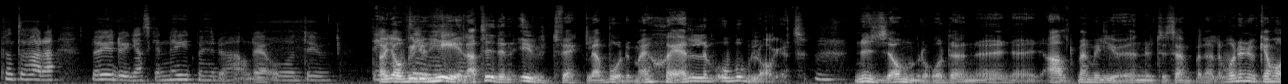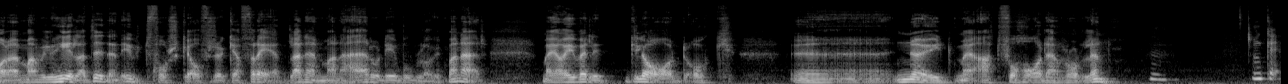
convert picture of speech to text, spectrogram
Får inte höra. Då är du ganska nöjd med hur du har det och du... Ja, jag vill ju hela tiden utveckla både mig själv och bolaget. Nya områden, eh, allt med miljön nu till exempel, eller vad det nu kan vara. Man vill ju hela tiden utforska och försöka förädla den man är och det bolaget man är. Men jag är väldigt glad och eh, nöjd med att få ha den rollen. Okej.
